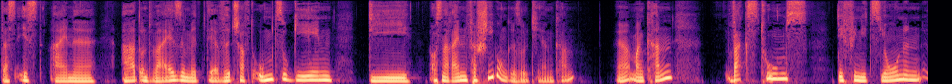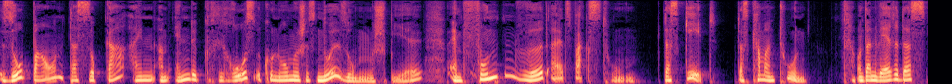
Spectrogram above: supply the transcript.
Das ist eine Art und Weise, mit der Wirtschaft umzugehen, die aus einer reinen Verschiebung resultieren kann. Ja, man kann Wachstumsdefinitionen so bauen, dass sogar ein am Ende großökonomisches Nullsummenspiel empfunden wird als Wachstum. Das geht. Das kann man tun. Und dann wäre das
